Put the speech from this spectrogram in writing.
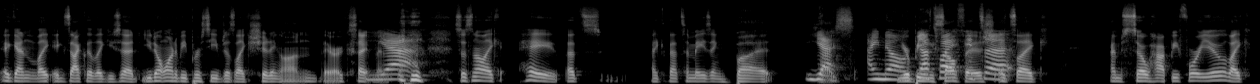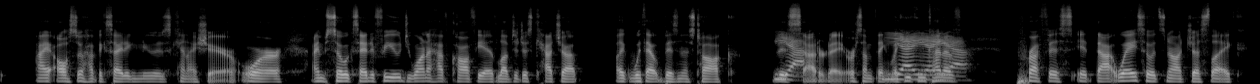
again, like exactly like you said, you don't want to be perceived as like shitting on their excitement. Yeah. so it's not like, hey, that's like that's amazing, but Yes, I know. you're being That's selfish. It's, a, it's like I'm so happy for you. Like I also have exciting news. Can I share? Or I'm so excited for you. Do you want to have coffee? I'd love to just catch up, like without business talk this Yeah. Saturday or something. Like yeah, you can yeah, kind of preface it that way. So it's not just like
